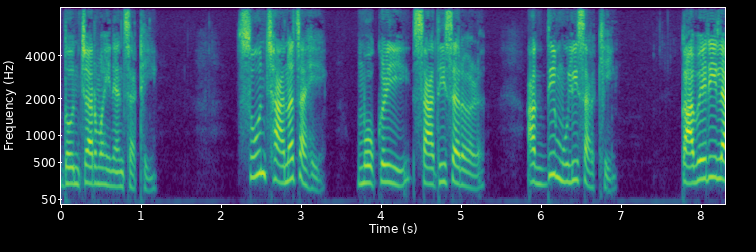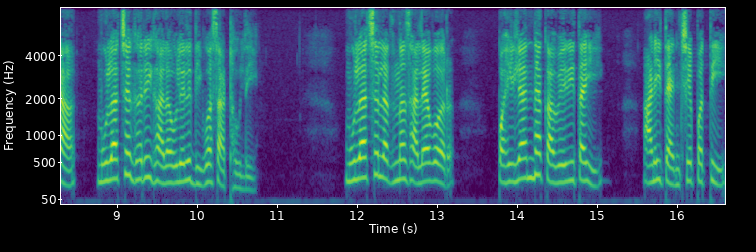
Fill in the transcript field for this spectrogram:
दोन चार महिन्यांसाठी. सून छानच आहे. मोकळी साधी सरळ. अगदी मुलीसारखी. कावेरीला मुलाच्या घरी घालवलेले दिवस आठवले. मुलाचं लग्न झाल्यावर पहिल्यांदा कावेरीताई आणि त्यांचे पती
